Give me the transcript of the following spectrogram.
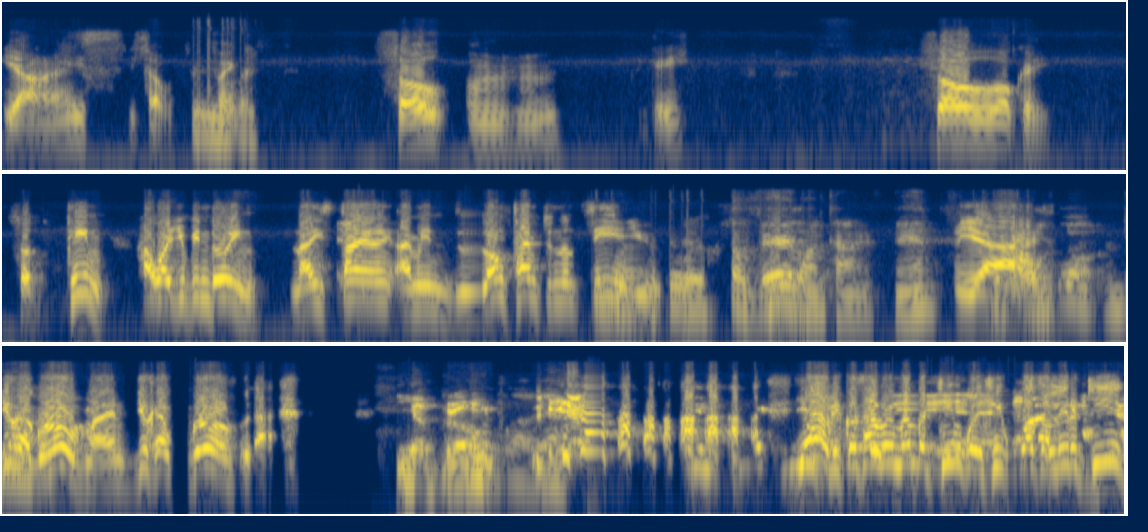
Yeah, he's he's out. Thanks. So, um, okay. So, okay. So, Tim, how are you been doing? Nice time. I mean, long time to not seeing you. A very long time, man. Yeah. I'm doing- I'm You have grown, man. You have grown. You have grown. yeah, because I remember Tim when he was a little kid.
